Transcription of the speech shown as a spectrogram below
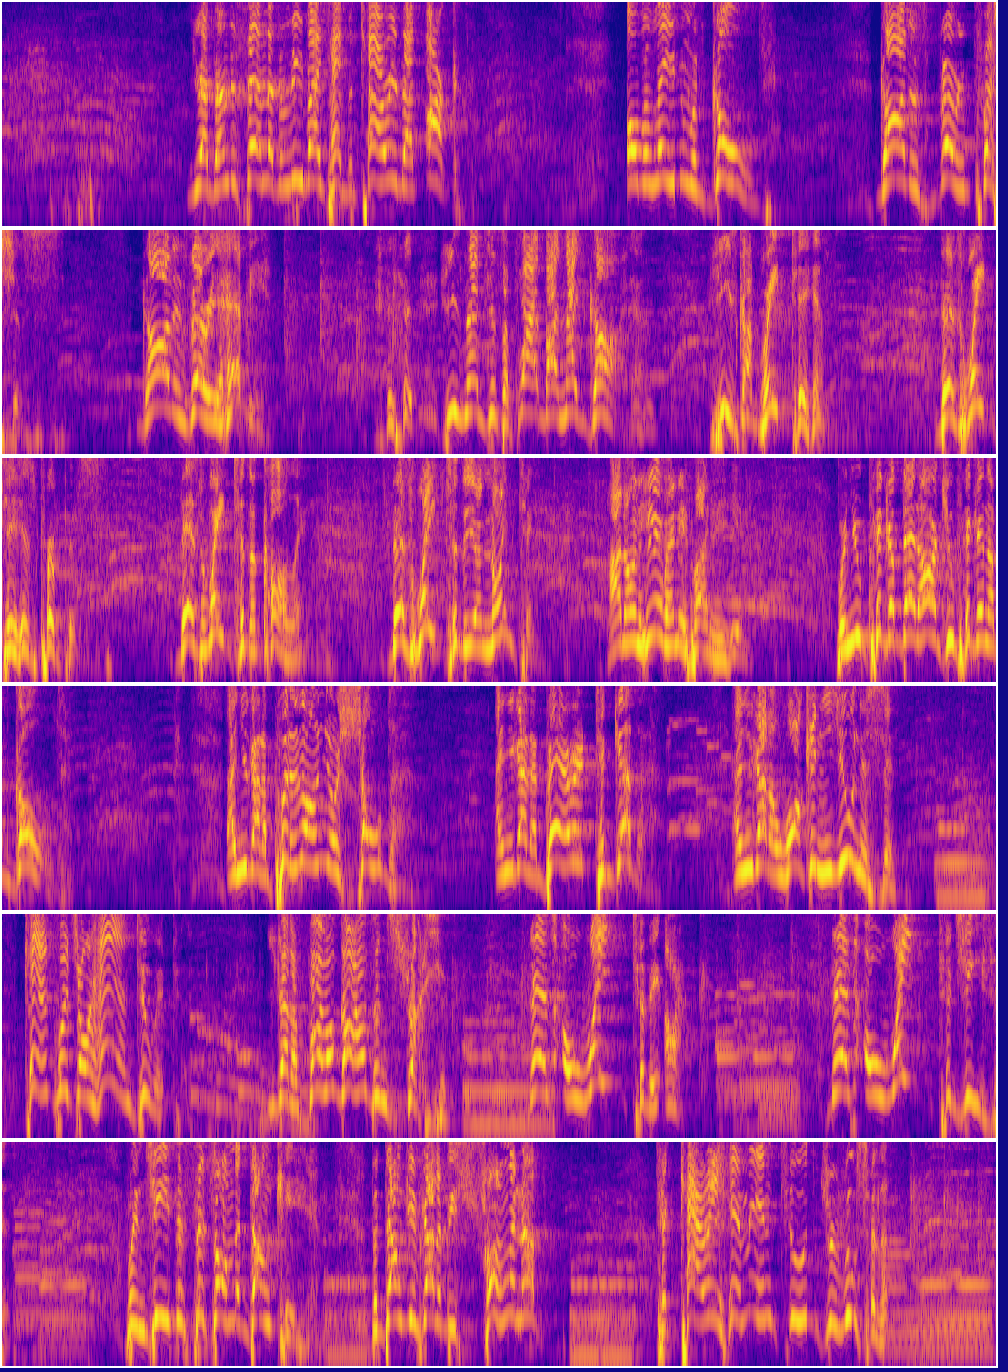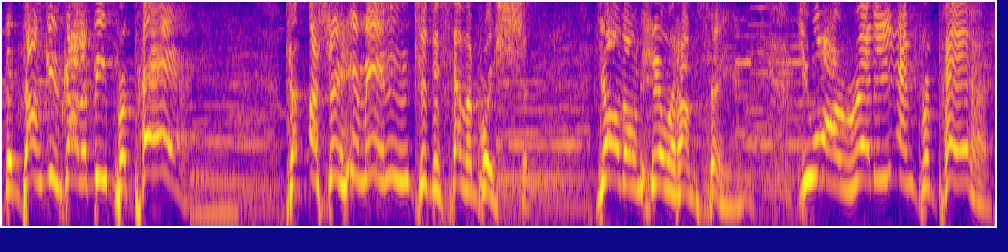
You have to understand that the Levites had to carry that ark overladen with gold. God is very precious. God is very heavy. He's not just a fly by night God. He's got weight to him. There's weight to his purpose. There's weight to the calling. There's weight to the anointing. I don't hear anybody here. When you pick up that ark, you're picking up gold. And you got to put it on your shoulder. And you got to bear it together. And you got to walk in unison. Can't put your hand to it. You got to follow God's instruction. There's a weight to the ark. There's a weight to Jesus. When Jesus sits on the donkey, the donkey's got to be strong enough to carry him into Jerusalem. The donkey's got to be prepared to usher him into the celebration. Y'all don't hear what I'm saying. You are ready and prepared.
